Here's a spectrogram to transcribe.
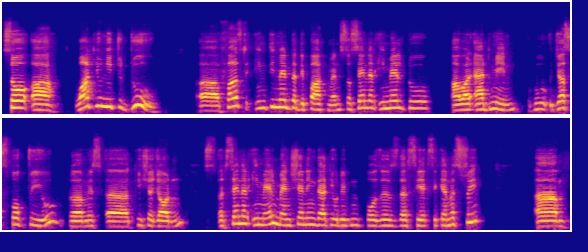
so uh, what you need to do, uh, first intimate the department. So send an email to our admin who just spoke to you, uh, Miss uh, Keisha Jordan send an email mentioning that you didn't possess the CXC chemistry. Um,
